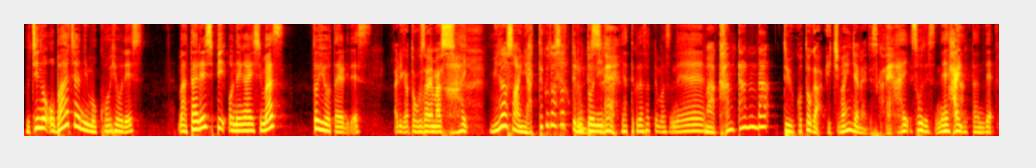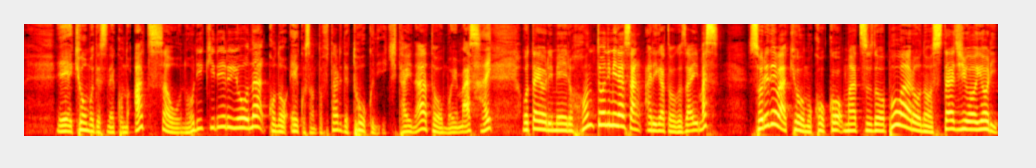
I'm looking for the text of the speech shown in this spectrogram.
うちのおばあちゃんにも好評です。またレシピお願いします。というお便りです。ありがとうございます、はい。皆さんやってくださってるんで本当にすねやってくださってますね、まあ簡単だということが一番いいんじゃないですかね。はいそうですね、はい。簡単で。えー今日もですねこの暑さを乗り切れるようなこの英子さんと2人でトークに行きたいなと思います、はい。お便りメール本当に皆さんありがとうございますそれでは今日もここ松戸ポワロのスタジオより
